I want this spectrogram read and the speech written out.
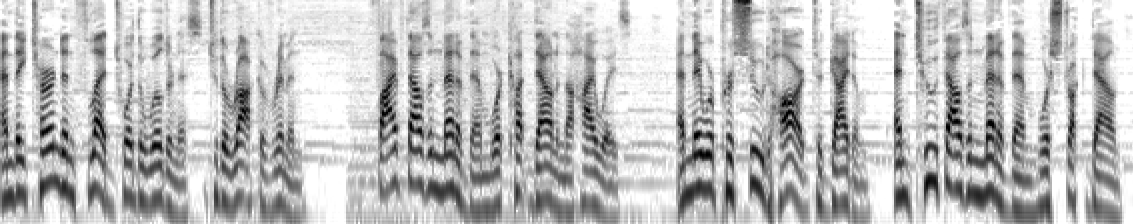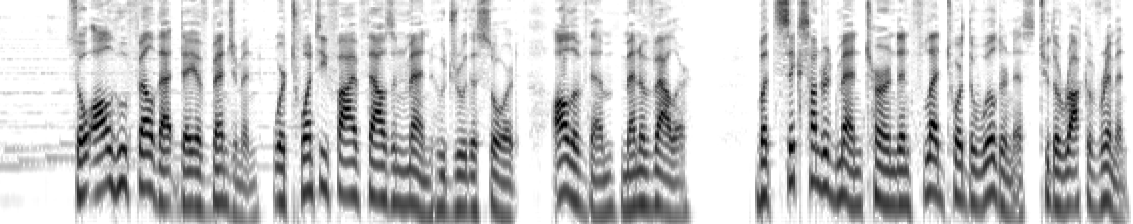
And they turned and fled toward the wilderness, to the rock of Rimmon. Five thousand men of them were cut down in the highways, and they were pursued hard to Gidom, and two thousand men of them were struck down. So all who fell that day of Benjamin were twenty-five thousand men who drew the sword, all of them men of valor. But six hundred men turned and fled toward the wilderness to the rock of Rimmon,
